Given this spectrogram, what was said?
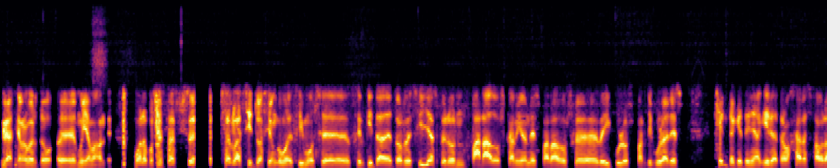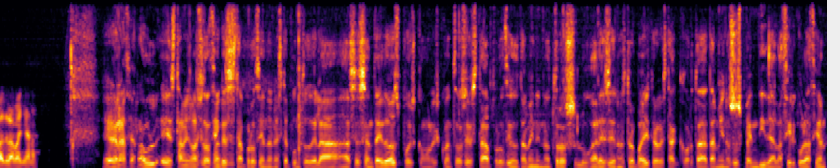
Gracias, Roberto. Eh, muy amable. Bueno, pues esta es, eh, esta es la situación, como decimos, eh, cerquita de Tordesillas, pero parados camiones, parados vehículos particulares, gente que tenía que ir a trabajar hasta hora de la mañana. gracias, Raúl. Esta misma situación que se está produciendo en este punto de la A62, pues como les cuento, se está produciendo también en otros lugares de nuestro país. Creo que está cortada también o suspendida la circulación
